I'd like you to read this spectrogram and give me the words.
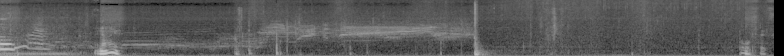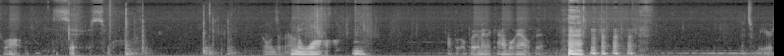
I know. Oh, so suave. So suave. one's around. Noir. I'll put, I'll put him in a cowboy outfit. That's weird.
